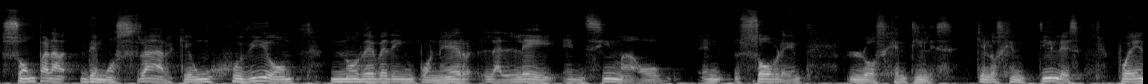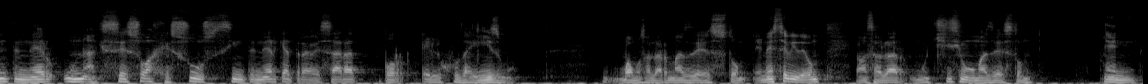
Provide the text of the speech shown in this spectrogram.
son para demostrar que un judío no debe de imponer la ley encima o sobre los gentiles, que los gentiles pueden tener un acceso a Jesús sin tener que atravesar por el judaísmo. Vamos a hablar más de esto en este video, vamos a hablar muchísimo más de esto en,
